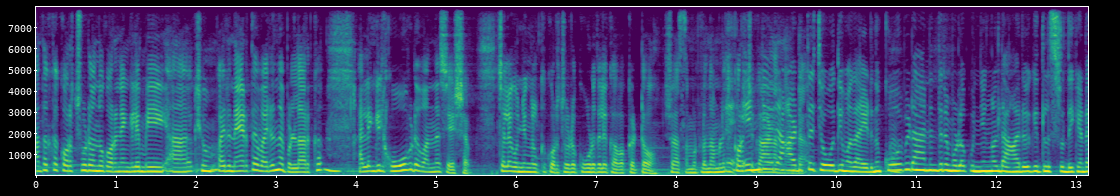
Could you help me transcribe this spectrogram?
അതൊക്കെ കുറച്ചുകൂടെ ഒന്ന് കുറഞ്ഞെങ്കിലും ഈ നേരത്തെ വരുന്ന പിള്ളേർക്ക് അല്ലെങ്കിൽ കോവിഡ് വന്ന ശേഷം ചില കുഞ്ഞുങ്ങൾക്ക് കുറച്ചുകൂടെ കൂടുതൽ കവക്കെട്ടോ ശ്വാസം മുട്ടലോ നമ്മൾ കുറച്ച് അടുത്ത ചോദ്യം അതായിരുന്നു കോവിഡ് അനന്തരമുള്ള കുഞ്ഞുങ്ങളുടെ ആരോഗ്യത്തിൽ ശ്രദ്ധിക്കേണ്ട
